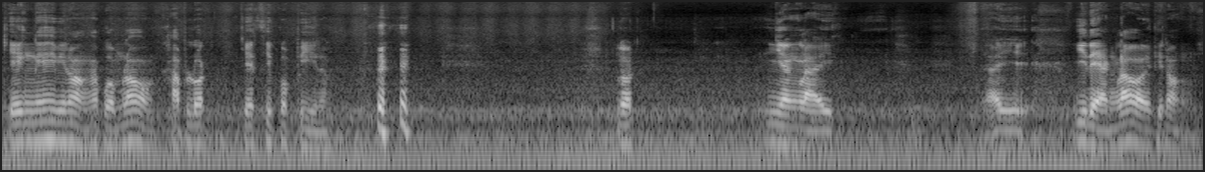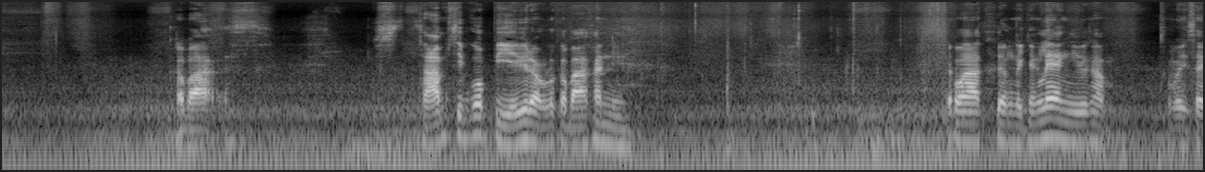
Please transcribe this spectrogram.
เก่งนี่พี่น้องครับ ผมเล่าขับรถเจ็ดสิบกว่าปีแล้วรถ ยังไรไอ้ยีแดงเล่าไอ้พี่น้องกระบะสามสิบกว่าปีพี่น้องรถกระบะคันนี้แต่ว่าเครื่องก็ยังแรงอยู่ครับเอาไปใส่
